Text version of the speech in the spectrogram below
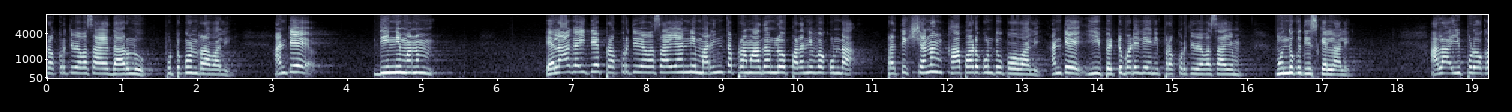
ప్రకృతి వ్యవసాయదారులు పుట్టుకొని రావాలి. అంటే దీన్ని మనం ఎలాగైతే ప్రకృతి వ్యవసాయాన్ని మరింత ప్రమాదంలో పడనివ్వకుండా ప్రతి క్షణం కాపాడుకుంటూ పోవాలి. అంటే ఈ పెట్టుబడి లేని ప్రకృతి వ్యవసాయం ముందుకు తీసుకెళ్ళాలి. అలా ఇప్పుడు ఒక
